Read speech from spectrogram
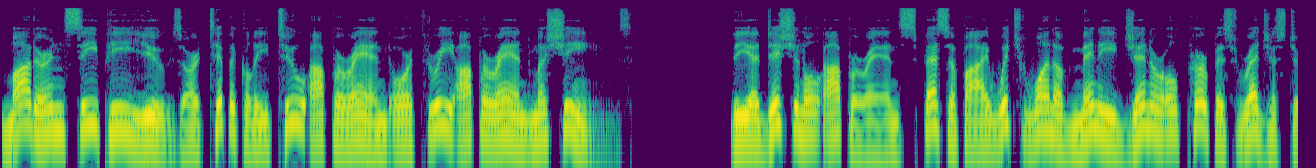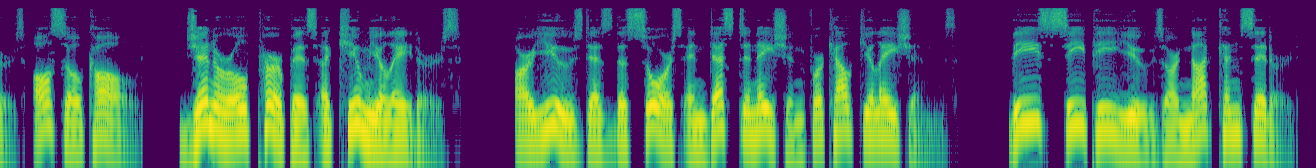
Modern CPUs are typically two-operand or three-operand machines. The additional operands specify which one of many general-purpose registers also called general-purpose accumulators are used as the source and destination for calculations. These CPUs are not considered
